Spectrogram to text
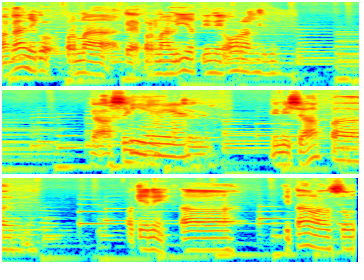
Makanya kok pernah kayak pernah lihat ini orang gitu. Nggak asing Iya, gitu iya. Ini siapa? Oke nih, eh, kita langsung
